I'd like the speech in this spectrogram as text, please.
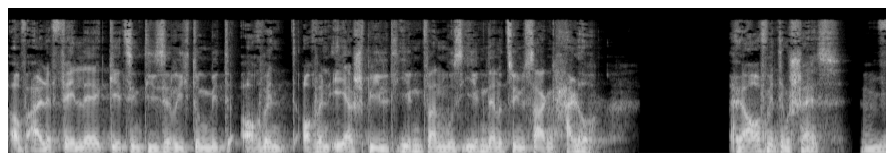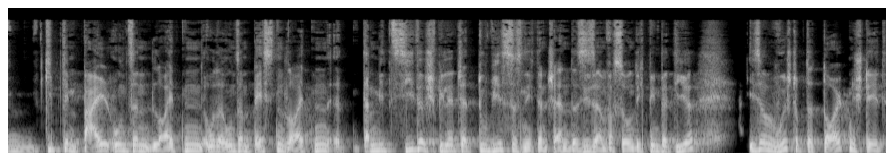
auf alle Fälle geht's in diese Richtung mit, auch wenn, auch wenn er spielt, irgendwann muss irgendeiner zu ihm sagen, hallo, hör auf mit dem Scheiß. Gib den Ball unseren Leuten oder unseren besten Leuten, äh, damit sie das Spiel entscheiden. Du wirst das nicht entscheiden. Das ist einfach so. Und ich bin bei dir. Ist aber wurscht, ob da Dalton steht,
